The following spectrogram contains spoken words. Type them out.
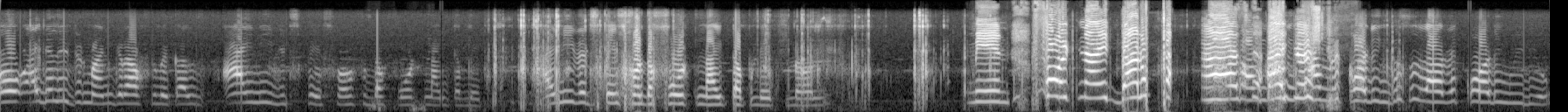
Oh, I deleted Minecraft because I needed space for the Fortnite update. I needed space for the Fortnite update, lol. I mean, Fortnite Battle Pass. Calm I down, just, I'm recording. This is a recording video.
